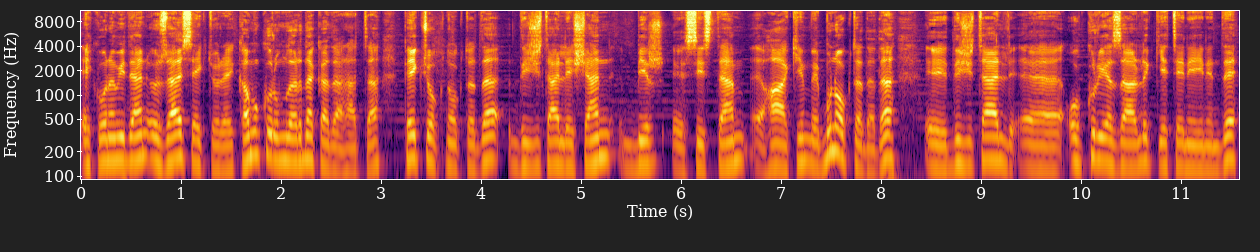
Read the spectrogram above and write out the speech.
ekonomiden özel sektöre, kamu kurumlarına kadar hatta pek çok noktada dijitalleşen bir e, sistem e, hakim ve bu noktada da e, dijital e, okur yazarlık yeteneğinin de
